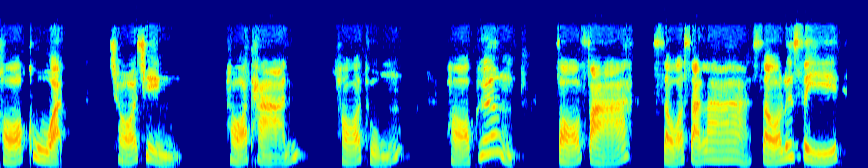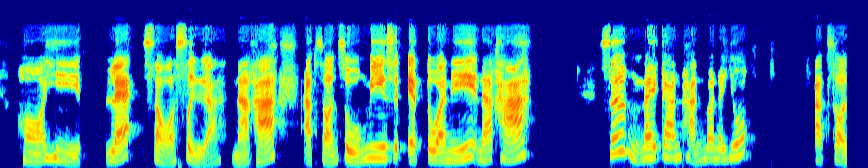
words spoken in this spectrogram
ขอขวด ชอชิง ถอฐาน ถอถุง ผอพึ่ง ฝอฝา สอสาราสอฤษี หอหีบ และสอเสือนะคะ อักษรสูงมี 11 ตัวนี้นะคะ ซึ่งในการผันวรรณยุกต์ อักษร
